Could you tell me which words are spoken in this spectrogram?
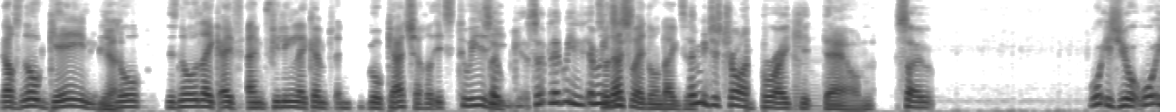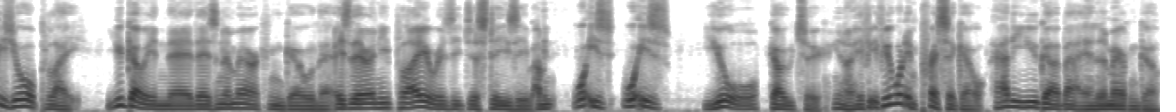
There's no game. Yeah. No, there's no like i I'm feeling like I'm, I'm go catch her. It's too easy. So, So, so let me let me that's just why I don't like let me just try and break it down. So, what is your what is your play? You go in there. There's an American girl there. Is there any play, or is it just easy? I mean, what is what is your go to? You know, if if you want to impress a girl, how do you go about it? An American girl.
